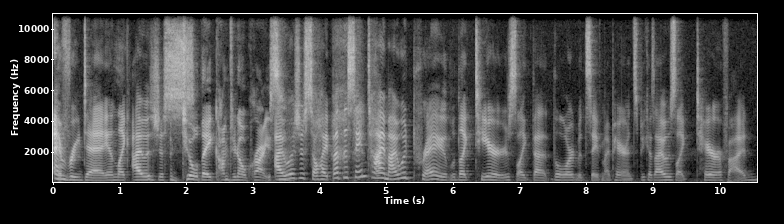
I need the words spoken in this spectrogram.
every day and like I was just Until they come to know Christ. I was just so hyped. But at the same time, I would pray with like tears, like that the Lord would save my parents because I was like terrified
